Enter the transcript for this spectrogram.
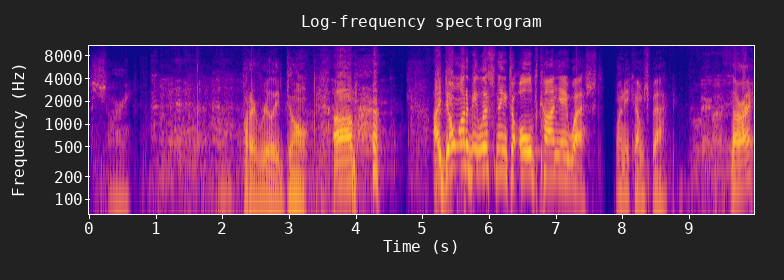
Sorry. But I really don't. Um, I don't want to be listening to old Kanye West when he comes back. All right?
